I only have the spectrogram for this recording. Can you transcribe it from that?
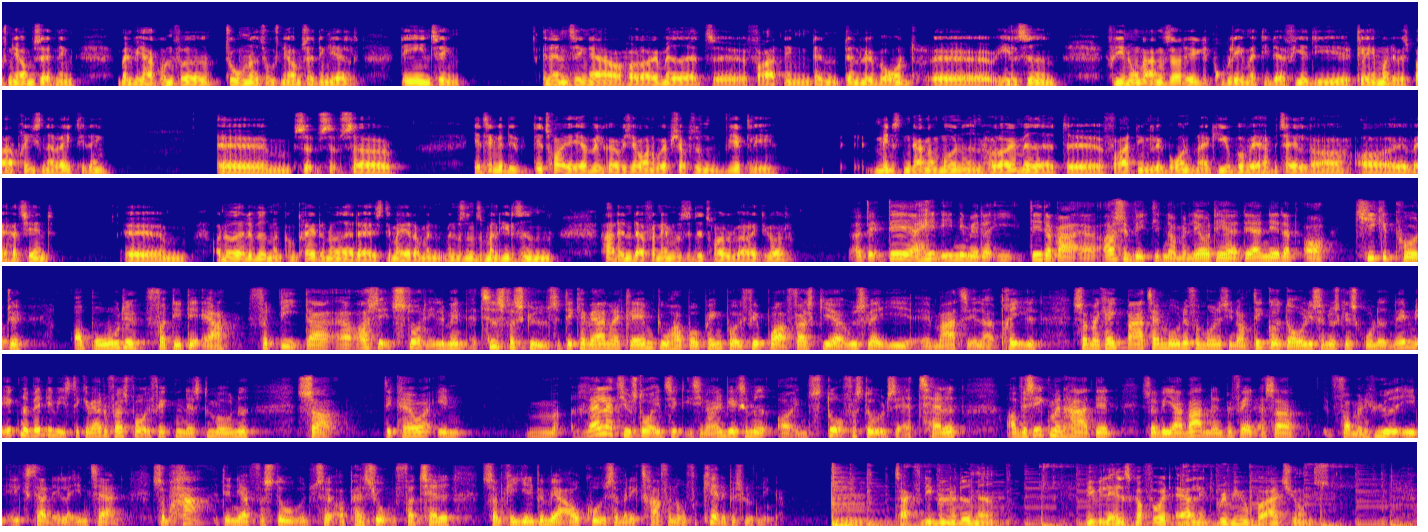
100.000 i omsætning, men vi har kun fået 200.000 i omsætning i alt. Det er en ting. En anden ting er at holde øje med, at øh, forretningen den, den løber rundt øh, hele tiden. Fordi nogle gange så er det ikke et problem, at de der fire, de claimer det, hvis bare prisen er rigtigt. Ikke? Øh, så, så, så jeg tænker, det, det tror jeg, jeg vil gøre, hvis jeg var en webshop, sådan virkelig mindst en gang om måneden holde øje med, at øh, forretningen løber rundt, når jeg kigger på, hvad jeg har betalt og, og øh, hvad jeg har tjent. Øhm, og noget af det ved man konkret, og noget af det er estimater, men, men sådan, som man hele tiden har den der fornemmelse, det tror jeg vil være rigtig godt. Og det, det er jeg helt enig med dig i. Det, der bare er også vigtigt, når man laver det her, det er netop at kigge på det, og bruge det for det, det er. Fordi der er også et stort element af tidsforskydelse. Det kan være en reklame, du har brugt penge på i februar, først giver udslag i øh, marts eller april. Så man kan ikke bare tage måned for måned og sige, det er gået dårligt, så nu skal jeg skrue ned. Nej, ikke nødvendigvis. Det kan være, at du først får effekten næste måned. Så det kræver en relativt stor indsigt i sin egen virksomhed og en stor forståelse af tal. Og hvis ikke man har den, så vil jeg varmt anbefale, at så får man hyret en ekstern eller intern, som har den her forståelse og passion for tal, som kan hjælpe med at afkode, så man ikke træffer nogle forkerte beslutninger. Tak fordi du lyttede med. Vi ville elske at få et ærligt review på iTunes.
